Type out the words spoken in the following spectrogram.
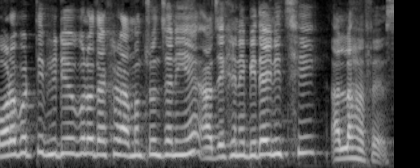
পরবর্তী ভিডিওগুলো দেখার আমন্ত্রণ জানিয়ে আজ এখানে বিদায় নিচ্ছি। আল্লাহ হাফেজ।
